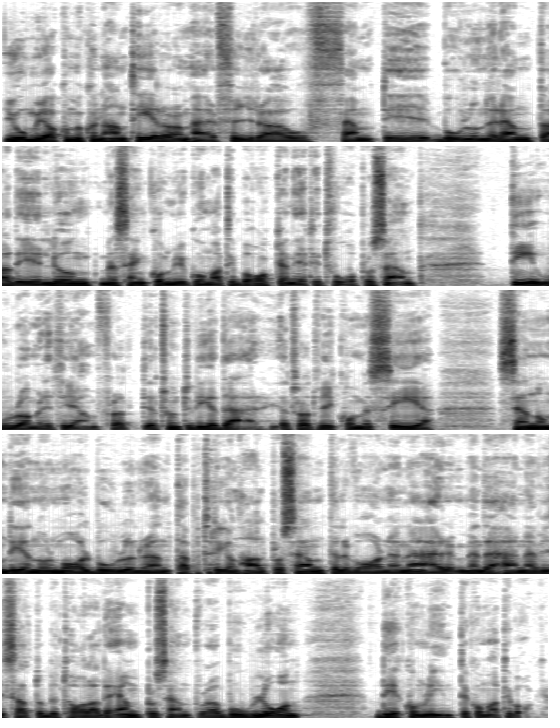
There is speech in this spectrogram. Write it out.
jo, men jag kommer kunna hantera de här 4,50 bolåneränta, det är lugnt, men sen kommer det komma tillbaka ner till 2% Det oroar mig lite grann, för att jag tror inte vi är där. Jag tror att vi kommer se Sen om det är normal bolåneränta på 3,5% eller vad den är. Men det här när vi satt och betalade 1 på våra bolån, det kommer inte komma tillbaka.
